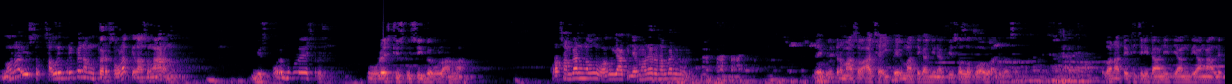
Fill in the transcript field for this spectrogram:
Mana iso sauri puripe nang bar ya langsung ngarang. Ya boleh terus. Boleh diskusi be ulama. Orang sampean ngeluh, aku yakin yang mana orang sampean ngeluh. Dan itu termasuk ajaib umat kanjeng Nabi Sallallahu Alaihi Wasallam. Kalau nanti diceritani tiang-tiang alim,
